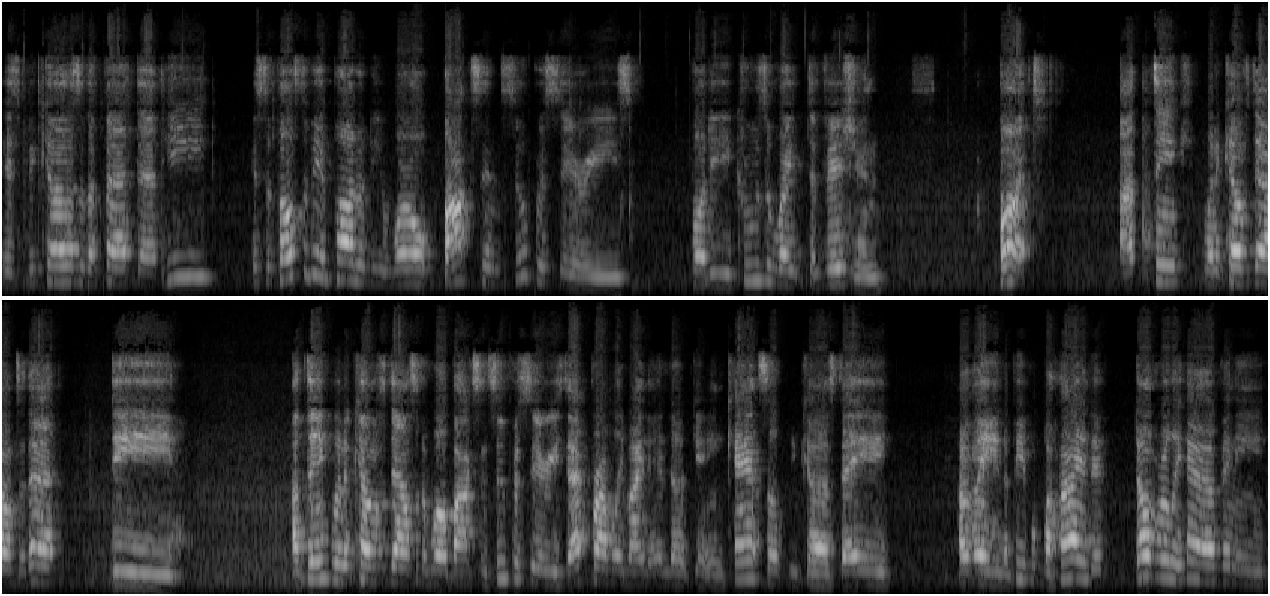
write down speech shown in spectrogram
is because of the fact that he is supposed to be a part of the World Boxing Super Series for the cruiserweight division, but I think when it comes down to that, the I think when it comes down to the World Boxing Super Series, that probably might end up getting canceled because they, I mean, the people behind it don't really have any,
